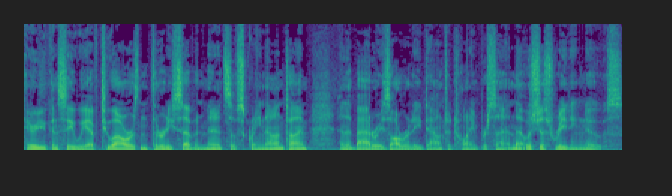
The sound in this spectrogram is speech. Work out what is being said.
Here you can see we have 2 hours and 37 minutes of screen on time and the battery's already down to 20% and that was just reading news.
